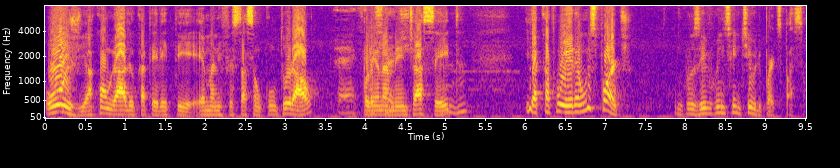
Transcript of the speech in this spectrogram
Hoje, a congada e o cateretê é manifestação cultural, É, plenamente aceita, e a capoeira é um esporte, inclusive com incentivo de participação.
